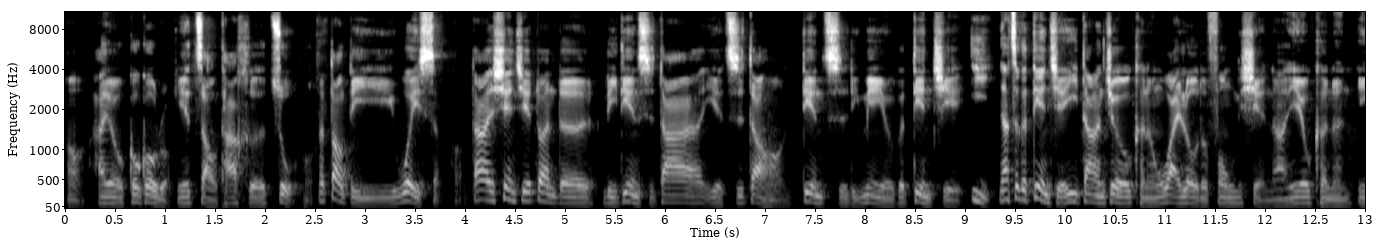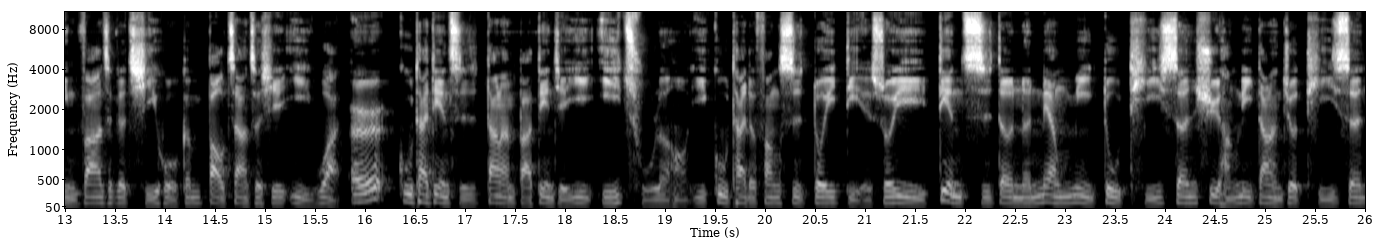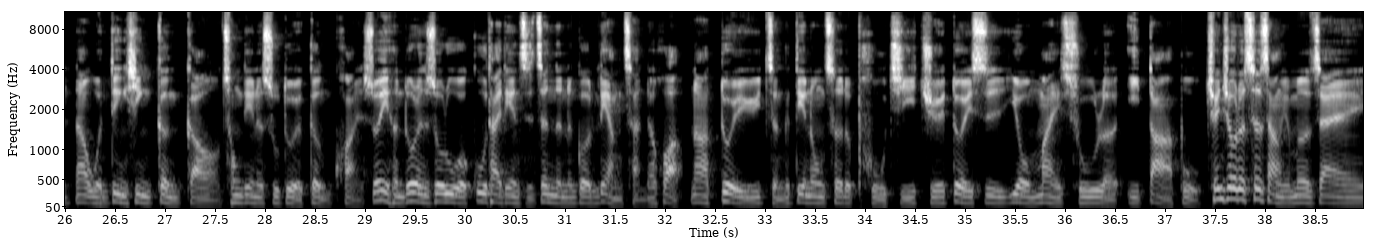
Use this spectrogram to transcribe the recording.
哦，还有 GoGo 也找他合作。那到底为什么？当然，现阶段的锂电池大家也知道哦，电池里面有个电解液，那这个电解液当然就有可能外漏的风险啊，也有可能引发这个起火跟爆炸这些意外。而固态电池当然把电解液移除了哈，以固态的方式堆叠，所以电池的能量密度提升，续航力当然就提升，那稳定性更高，充电的速度也更快。所以很多人说，如果固态电池真的能够量产的话，那对于整个电动车的普及，绝对是又迈出了一大步。全球的车厂有没有在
